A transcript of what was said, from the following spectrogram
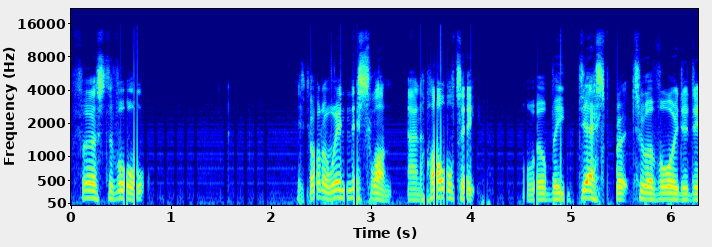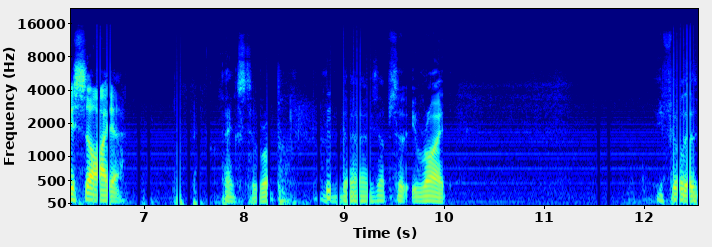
first of all, He's got to win this one, and Holty will be desperate to avoid a decider. Thanks to Rob. And, uh, he's absolutely right. You feel there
